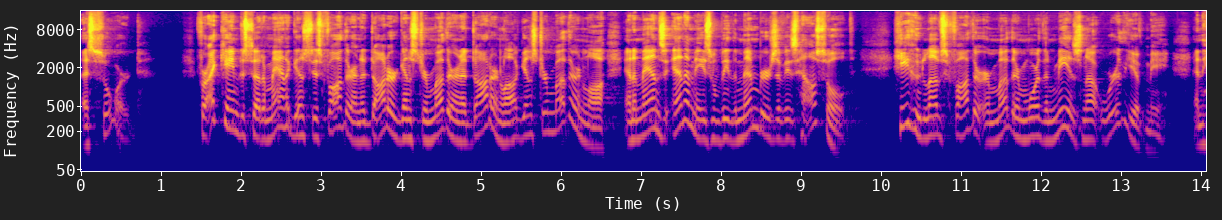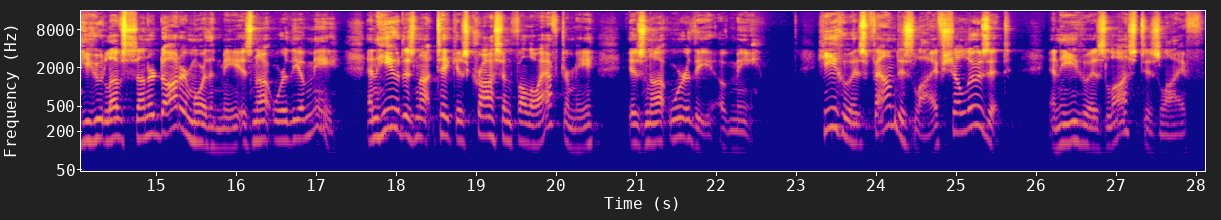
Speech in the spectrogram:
a sword. For I came to set a man against his father, and a daughter against her mother, and a daughter in law against her mother in law, and a man's enemies will be the members of his household. He who loves father or mother more than me is not worthy of me, and he who loves son or daughter more than me is not worthy of me. And he who does not take his cross and follow after me is not worthy of me. He who has found his life shall lose it, and he who has lost his life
